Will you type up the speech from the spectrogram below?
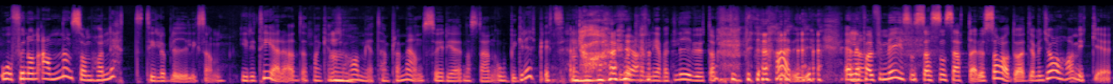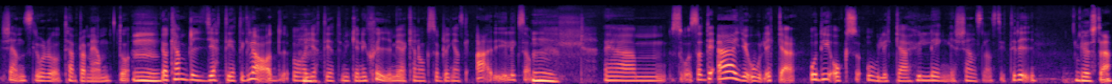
Och för någon annan som har lätt till att bli liksom irriterad, att man kanske mm. har mer temperament, så är det nästan obegripligt. Ja, man ja. kan leva ett liv utan att bli arg. Eller i alla fall för mig som, som satt där och sa då att ja, men jag har mycket känslor och temperament. Och mm. Jag kan bli jätte, jätteglad och ha mm. jätte, jättemycket energi, men jag kan också bli ganska arg. Liksom. Mm. Um, så så det är ju olika. Och det är också olika hur länge känslan sitter i. Just det.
